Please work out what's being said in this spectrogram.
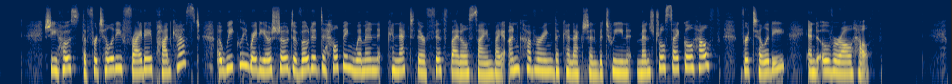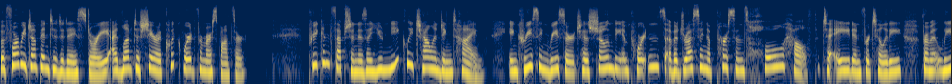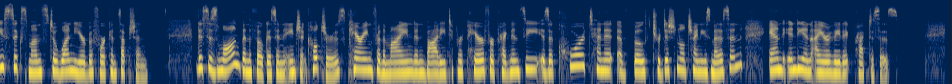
She hosts the Fertility Friday podcast, a weekly radio show devoted to helping women connect their fifth vital sign by uncovering the connection between menstrual cycle health, fertility, and overall health. Before we jump into today's story, I'd love to share a quick word from our sponsor. Preconception is a uniquely challenging time. Increasing research has shown the importance of addressing a person's whole health to aid in fertility from at least six months to one year before conception. This has long been the focus in ancient cultures. Caring for the mind and body to prepare for pregnancy is a core tenet of both traditional Chinese medicine and Indian Ayurvedic practices.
